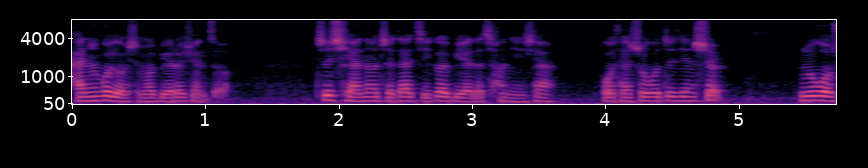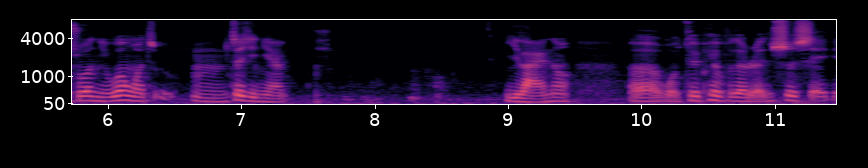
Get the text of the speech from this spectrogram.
还能够有什么别的选择。之前呢，只在极个别的场景下，我才说过这件事儿。如果说你问我这嗯这几年以来呢，呃，我最佩服的人是谁？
